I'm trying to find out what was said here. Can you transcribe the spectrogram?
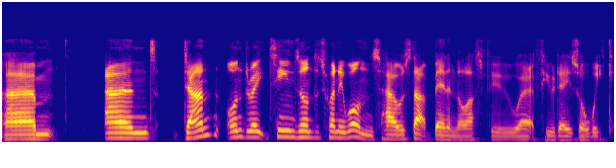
Um, and Dan, under 18s, under 21s, how's that been in the last few uh, few days or week?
